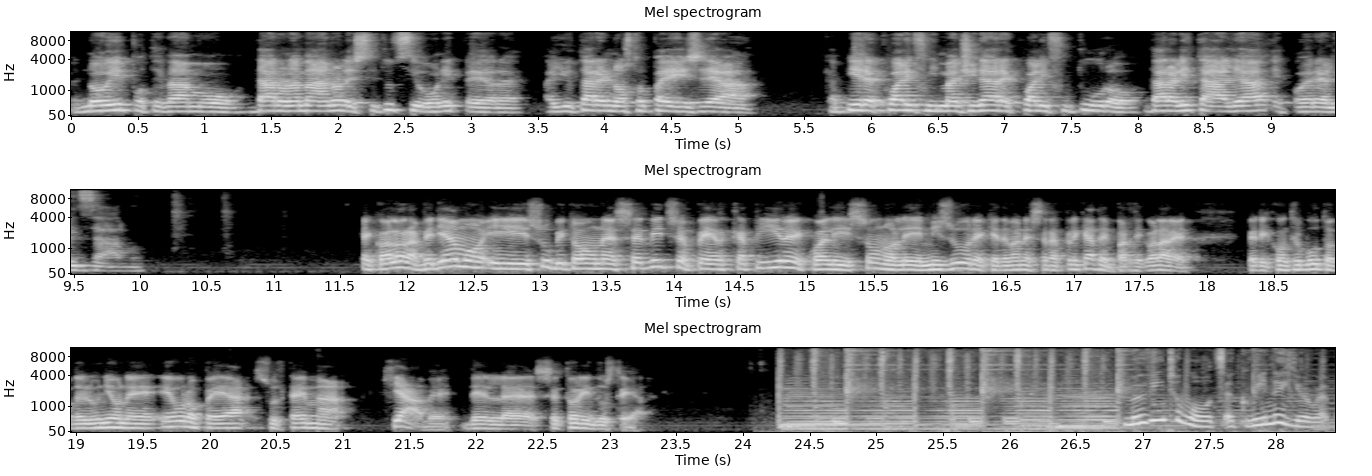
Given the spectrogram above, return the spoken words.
noi potevamo dare una mano alle istituzioni per aiutare il nostro paese a capire quali fu immaginare quali futuro dare all'Italia e poi realizzarlo. Ecco, allora vediamo i, subito un servizio per capire quali sono le misure che devono essere applicate, in particolare per il contributo dell'Unione Europea sul tema chiave del settore industriale. Moving towards a greener Europe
